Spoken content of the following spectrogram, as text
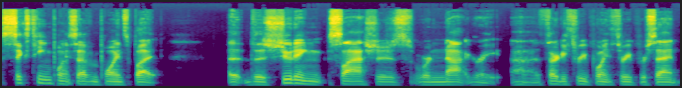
16.7 points, but uh, the shooting slashes were not great. Uh, 33.3%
